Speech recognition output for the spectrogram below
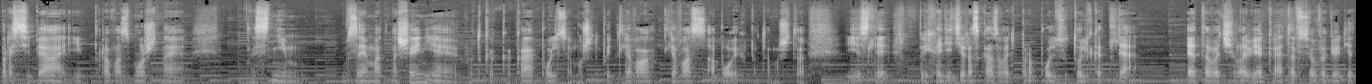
про себя и про возможное с ним взаимоотношения, вот как, какая польза может быть для вас, для вас обоих. Потому что если приходите рассказывать про пользу только для этого человека, это все выглядит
